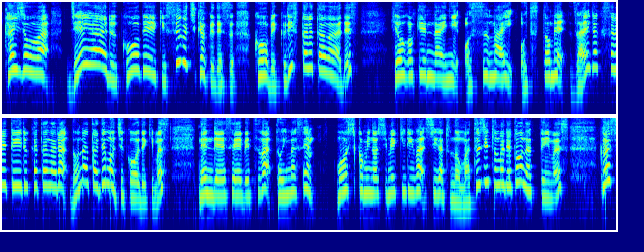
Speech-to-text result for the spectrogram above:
会場は JR 神戸駅すぐ近くです。神戸クリスタルタワーです。兵庫県内にお住まい、お勤め、在学されている方ならどなたでも受講できます。年齢、性別は問いません。申し込みの締め切りは4月の末日までとなっています。詳し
